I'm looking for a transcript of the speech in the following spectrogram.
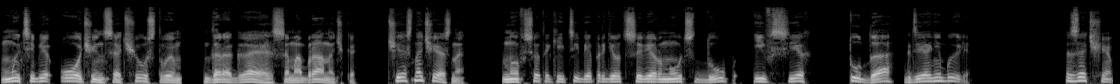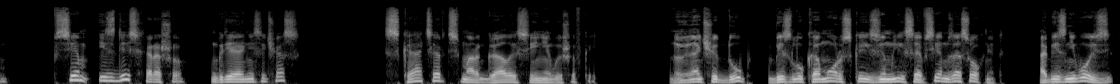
«Мы тебе очень сочувствуем, дорогая самобраночка, честно-честно, но все-таки тебе придется вернуть дуб и всех туда, где они были». «Зачем? Всем и здесь хорошо. Где они сейчас?» Скатерть моргала синей вышивкой. «Ну иначе дуб без лукоморской земли совсем засохнет, а без него з...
